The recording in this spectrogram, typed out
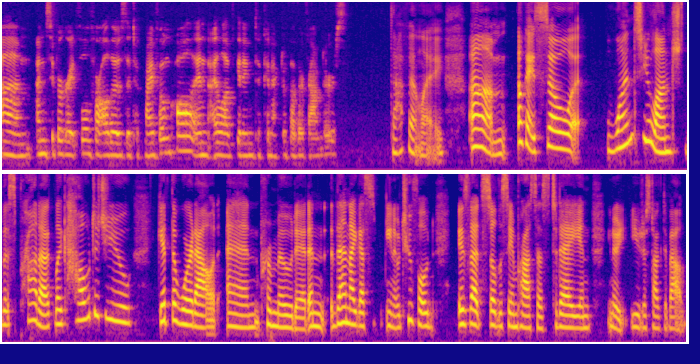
um, I'm super grateful for all those that took my phone call, and I love getting to connect with other founders. Definitely. Um, okay, so once you launched this product, like how did you get the word out and promote it? And then I guess, you know, twofold, is that still the same process today? And, you know, you just talked about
